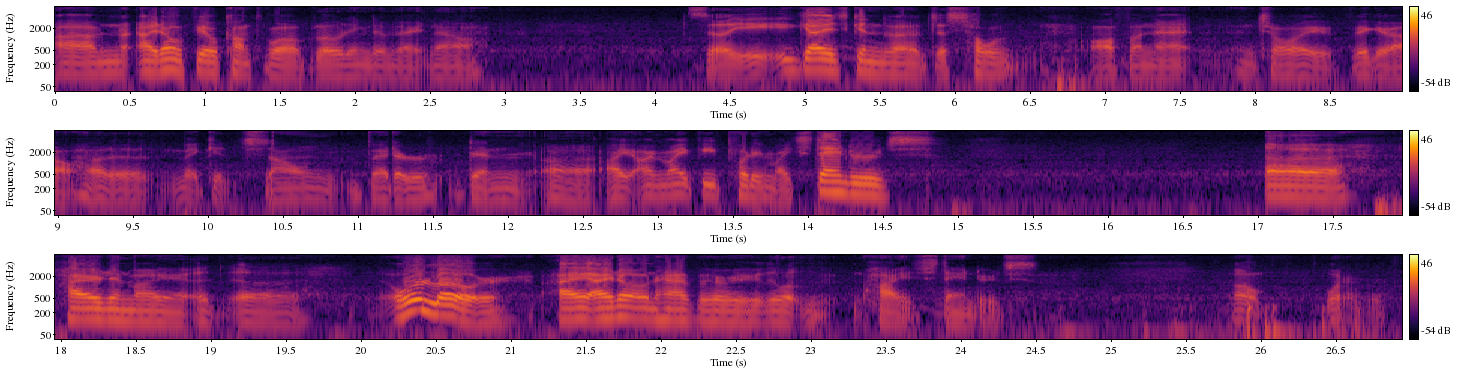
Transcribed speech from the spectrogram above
I don't feel comfortable uploading them right now. So you, you guys can uh, just hold off on that until I figure out how to make it sound better. Then uh, I I might be putting my standards uh higher than my uh, uh or lower. I I don't have very high standards. Oh, whatever.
